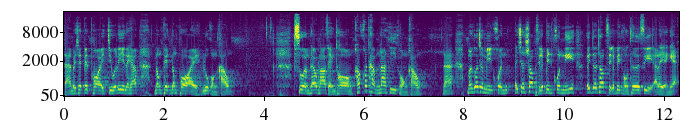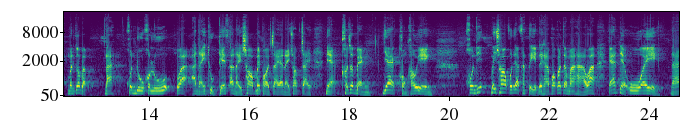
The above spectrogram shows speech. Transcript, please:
นะไม่ใช่เพชรพลอยจิวเวลรี่นะครับน้องเพชรน้องพลอยลูกของเขา ส่วนแพรวๆแสงทองเขาก็ทำหน้าที่ของเขา นะมันก็จะมีคนไอ้ยฉันชอบศิลปินคนนี้เอ้ยเธอชอบศิลปินของเธอสิอะไรอย่างเงี้ยมันก็แบบนะคนดูเขารู้ว่าอันไหนถูกเทสอันไหนชอบไม่พอใจอันไหนชอบใจเนี่ยเขาจะแบ่งแยกของเขาเอง คนที่ไม่ชอบคนที่อคตินะครับเขาก็จะมาหาว่าแอดเนี่ยอวยนะ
